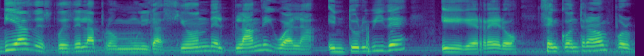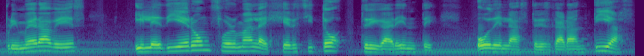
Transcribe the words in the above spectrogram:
Días después de la promulgación del Plan de Iguala, Inturbide y Guerrero se encontraron por primera vez y le dieron forma al ejército trigarente o de las tres garantías.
